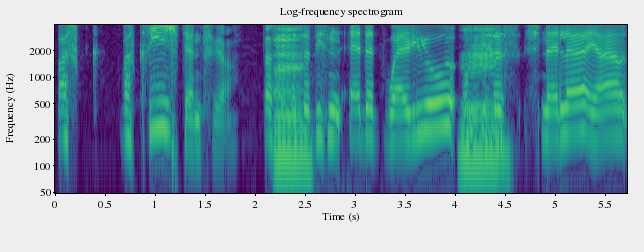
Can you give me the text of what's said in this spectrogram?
was, was kriege ich denn für? das, mhm. also diesen Added Value mhm. und dieses schnelle, ja,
